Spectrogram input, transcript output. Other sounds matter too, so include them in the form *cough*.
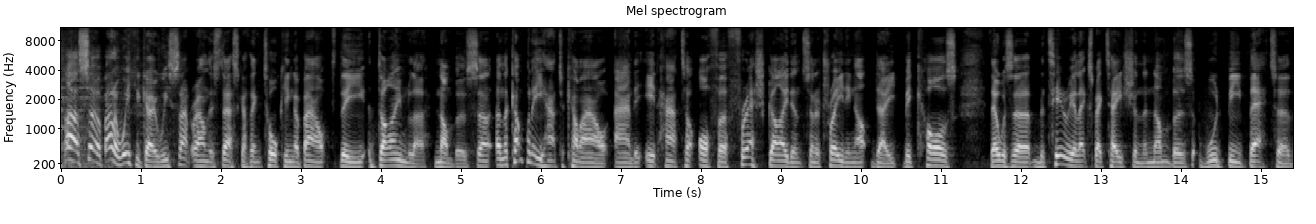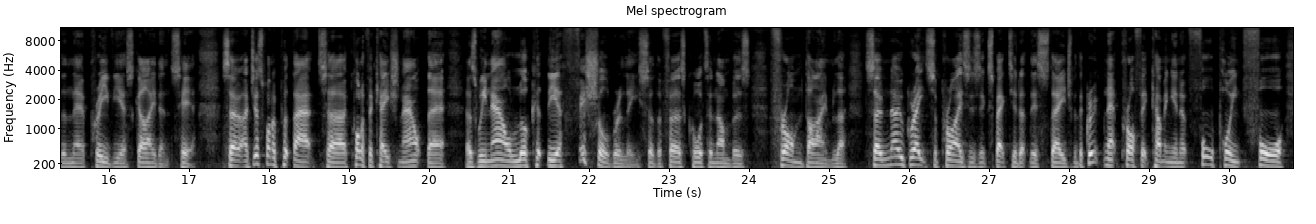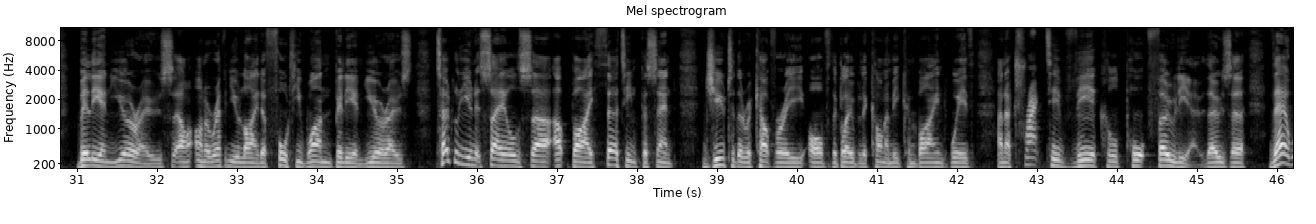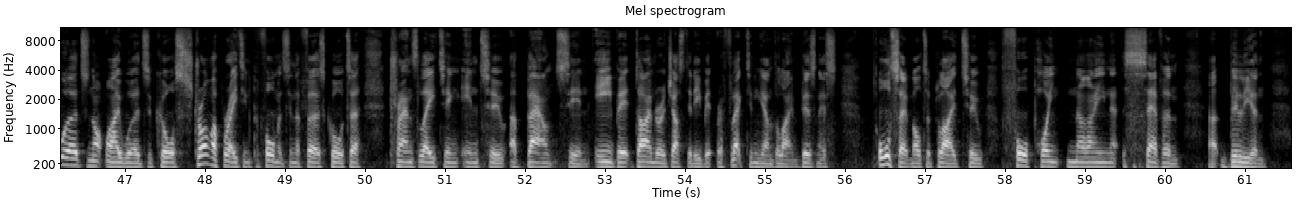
Uh, so, about a week ago, we sat around this desk, I think, talking about the Daimler numbers. Uh, and the company had to come out and it had to offer fresh guidance and a trading update because there was a material expectation the numbers would be better than their previous guidance here. So I just want to put that uh, qualification out there as we now look at the official release of the first quarter numbers from Daimler. So no great surprises expected at this stage, but the group net profit coming in at 4.4 billion euros uh, on a revenue line of 41 billion euros. Total unit sales uh, up by 13% due to the recovery of the global economy combined with an attractive vehicle portfolio. Those are their words, not my words, of course. Strong operating performance in the first quarter, translating into a bounce in EBIT. Daimler adjusted EBIT reflecting the underlying business also multiplied to 4.97 uh.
